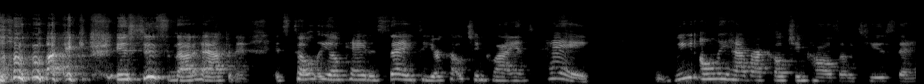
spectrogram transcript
like it's just not happening. It's totally okay to say to your coaching clients, hey, we only have our coaching calls on Tuesday.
